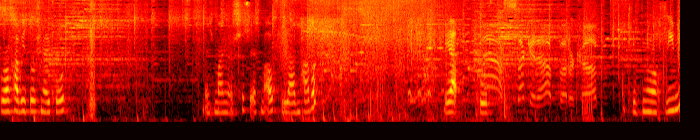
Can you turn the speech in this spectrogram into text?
Brock habe ich so schnell tot. Meine Schüsse erstmal aufgeladen habe. Ja, gut. Es gibt nur noch sieben.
